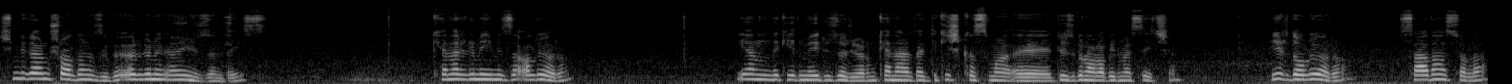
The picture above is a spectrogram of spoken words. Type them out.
Şimdi görmüş olduğunuz gibi örgünün ön yüzündeyiz. Kenar ilmeğimizi alıyorum. Yanındaki ilmeği düz örüyorum. Kenarda dikiş kısmı e, düzgün olabilmesi için. Bir doluyorum. Sağdan sola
